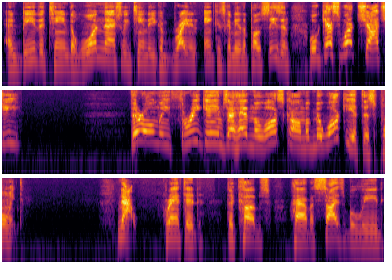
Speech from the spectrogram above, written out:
and be the team, the one National League team that you can write in ink is going to be in the postseason. Well, guess what, Chachi? They're only three games ahead in the loss column of Milwaukee at this point. Now, granted, the Cubs have a sizable lead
